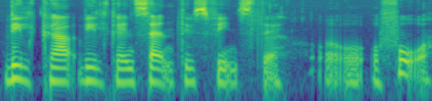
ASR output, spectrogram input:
Vilka, vilka incentives finns det att få.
